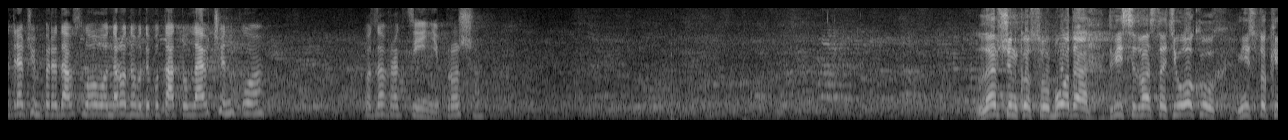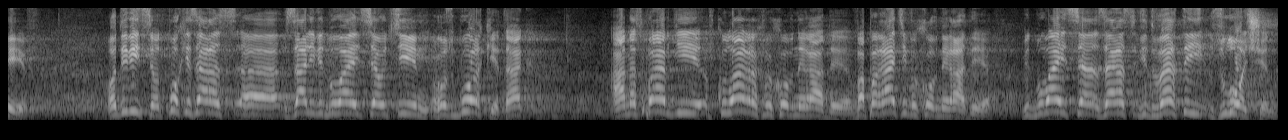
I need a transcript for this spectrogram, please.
депутат Рябчин передав слово народному депутату Левченку. Позафракційні, прошу. Левченко, "Свобода", 223 округ, місто Київ. От дивіться, от поки зараз е, в залі відбуваються оці розборки, так, а насправді в кулуарах Верховної Ради, в апараті Верховної Ради відбувається зараз відвертий злочин.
